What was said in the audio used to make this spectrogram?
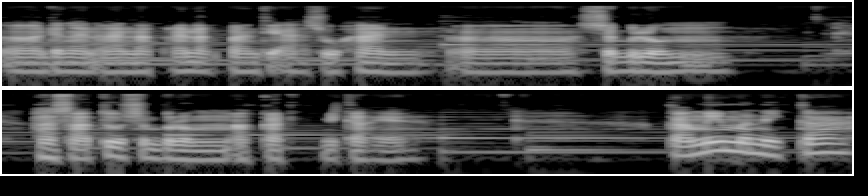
uh, dengan anak-anak panti asuhan uh, sebelum H1 sebelum akad nikah ya. Kami menikah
